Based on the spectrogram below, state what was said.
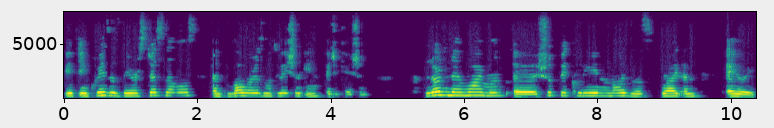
it increases their stress levels and lowers motivation in education. Learning environment uh, should be clean, noiseless, bright, and airy.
